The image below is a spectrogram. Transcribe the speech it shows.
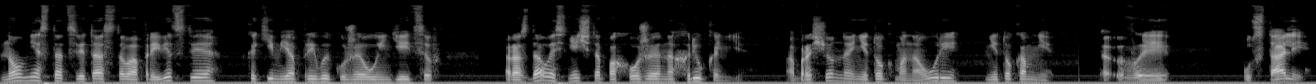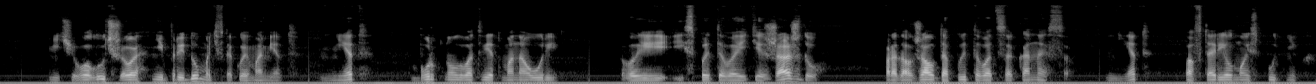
Но вместо цветастого приветствия, каким я привык уже у индейцев, раздалось нечто похожее на хрюканье, обращенное не то к Манаури, не то ко мне. «Э, «Вы устали?» Ничего лучшего не придумать в такой момент. «Нет», — буркнул в ответ Манаури. «Вы испытываете жажду?» Продолжал допытываться Канесса. «Нет», — повторил мой спутник,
